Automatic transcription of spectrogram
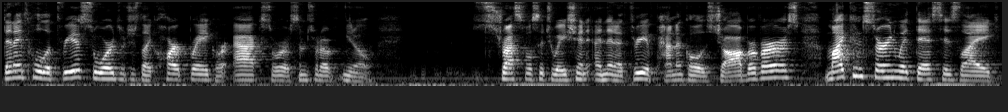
then I pull a Three of Swords, which is like heartbreak or axe or some sort of, you know, stressful situation, and then a Three of Pentacles job reverse. My concern with this is like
